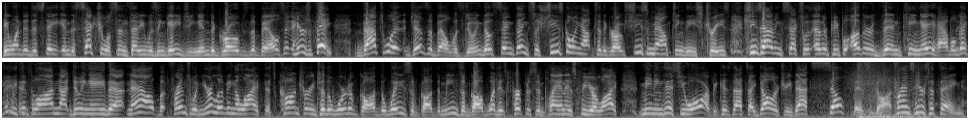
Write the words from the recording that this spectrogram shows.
He wanted to stay in the sexual sins that he was engaging in, the groves, the bells. And here's the thing. That's what Jezebel was doing, those same things. So she's going out to the grove. She's mounting these trees. She's having sex with other people other than King Ahab, okay? We think, well, I'm not doing any of that now. But friends, when you're living a life that's contrary to the Word of God, the ways of God, the means of God, what His purpose and plan is for your life, meaning this, you are, because that's idolatry. That's self as God. Friends, here's the thing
